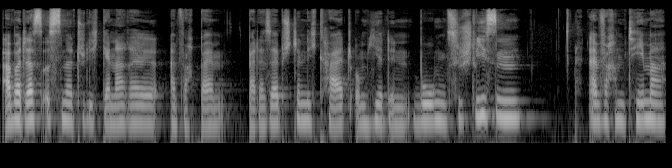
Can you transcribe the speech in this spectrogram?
Aber das ist natürlich generell einfach beim, bei der Selbstständigkeit, um hier den Bogen zu schließen, einfach ein Thema,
